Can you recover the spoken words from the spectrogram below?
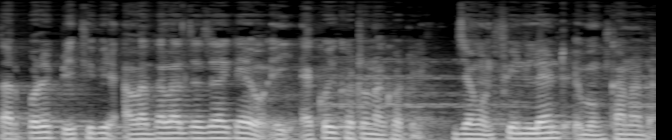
তারপরে পৃথিবীর আলাদা আলাদা জায়গায়ও এই একই ঘটনা ঘটে, যেমন ফিনল্যান্ড এবং কানাডা।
